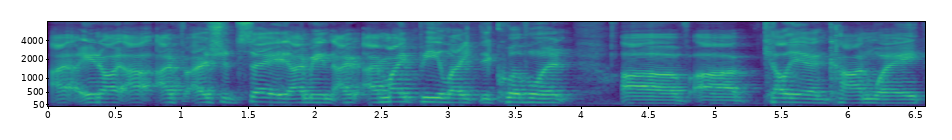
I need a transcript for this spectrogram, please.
I, you know, I, I, I should say. I mean, I, I might be like the equivalent of uh, Kellyanne Conway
